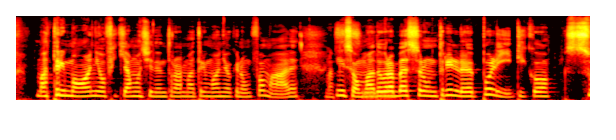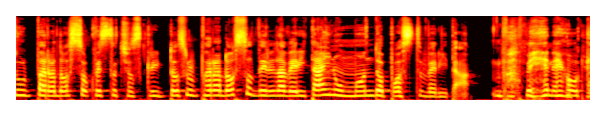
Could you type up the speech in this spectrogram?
matrimonio, ficchiamoci dentro al matrimonio che non fa male. Ma insomma, sì. dovrebbe essere un thriller politico sul paradosso, questo ci ho scritto, sul paradosso della verità in un mondo post-verità. Va bene, ok.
